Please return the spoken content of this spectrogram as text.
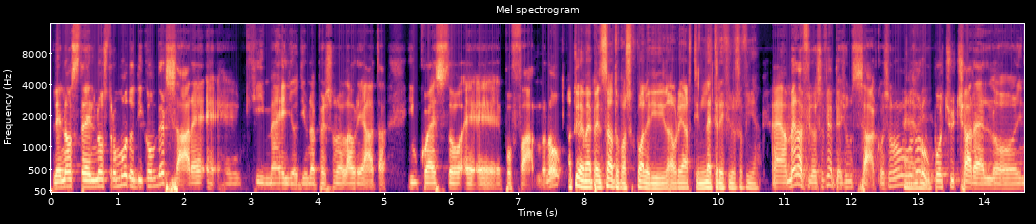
le nostre, il nostro modo di conversare, eh, chi meglio di una persona laureata in questo eh, può farlo, no? Ma tu hai mai pensato, Pasquale, di laurearti in lettere e filosofia? Eh, a me la filosofia piace un sacco, sono eh, sono un po' ciucciarello in,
